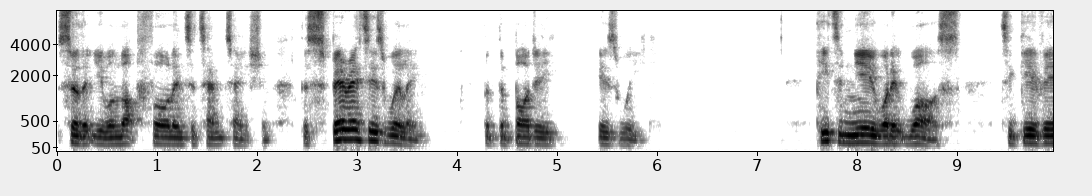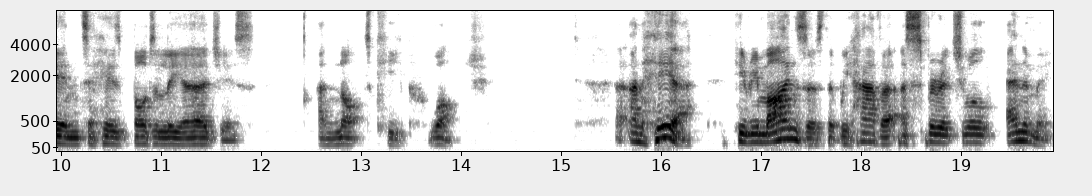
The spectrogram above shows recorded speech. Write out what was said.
so that you will not fall into temptation. The spirit is willing, but the body is weak. Peter knew what it was to give in to his bodily urges and not keep watch. And here he reminds us that we have a, a spiritual enemy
